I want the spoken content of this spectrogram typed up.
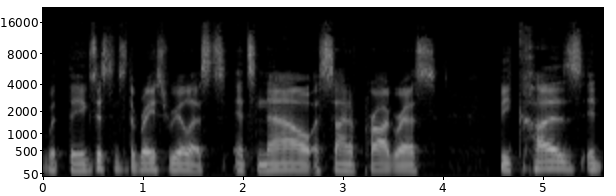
with the existence of the race realists, it's now a sign of progress because it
